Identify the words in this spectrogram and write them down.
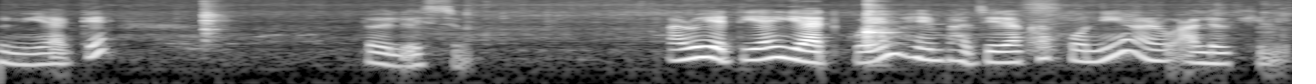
ধুনীয়াকৈ লৈ লৈছোঁ। আৰু এতিয়া ইয়াত কৰিম সেই ভাজি ৰখা কণী আৰু আলুখিনি।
